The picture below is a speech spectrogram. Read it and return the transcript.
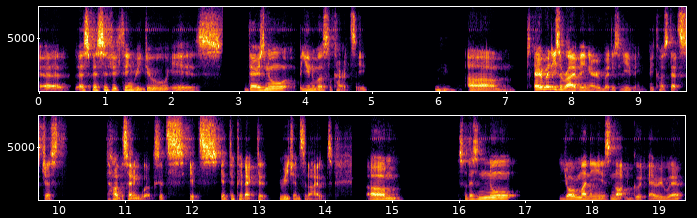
uh, a specific thing we do is there's no universal currency. Mhm. um everybody's arriving everybody's leaving because that's just how the setting works. It's it's interconnected regions and islands. Um so there's no your money is not good everywhere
